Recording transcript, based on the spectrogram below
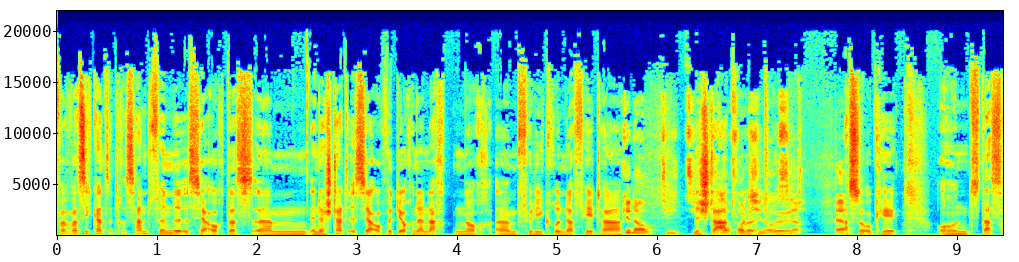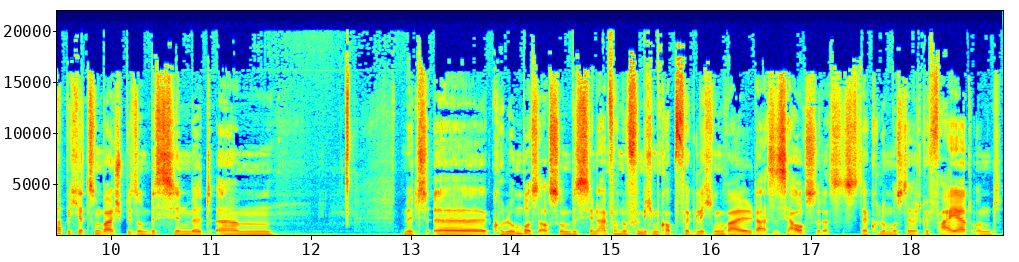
was ich ganz interessant finde, ist ja auch, dass ähm, in der Stadt ist ja auch, wird ja auch in der Nacht noch ähm, für die Gründerväter genau, die, die eine Statue enthüllt. Hinaus, ja. Ja. Achso, okay. Und das habe ich jetzt zum Beispiel so ein bisschen mit, ähm, mit äh, Columbus auch so ein bisschen einfach nur für mich im Kopf verglichen, weil da ist es ja auch so, dass es der Columbus, der wird gefeiert und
